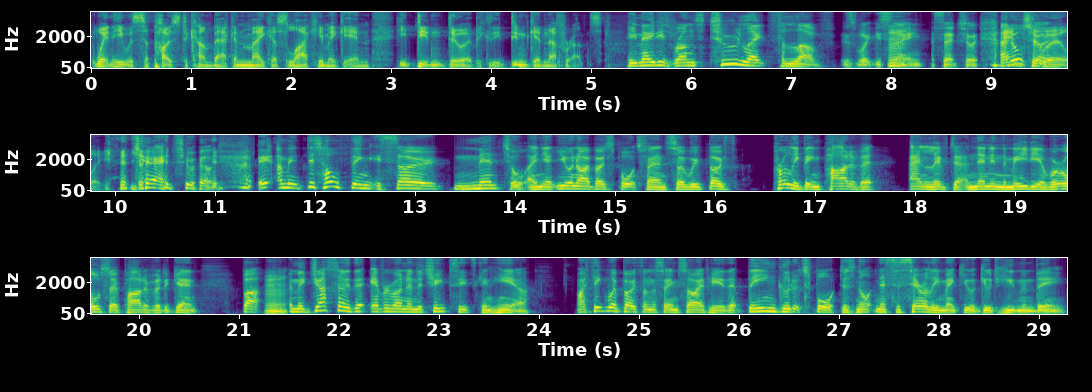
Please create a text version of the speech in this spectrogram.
when he was supposed to come back and make us like him again, he didn't do it because he didn't get enough runs. He made his runs too late for love, is what you're hmm. saying, essentially. And, also too early. yeah, and too early. It- I mean, this whole thing is so mental, and yet you and I are both sports fans, so we've both probably been part of it and lived it, and then in the media, we're also part of it again. But Hmm. I mean, just so that everyone in the cheap seats can hear, I think we're both on the same side here. That being good at sport does not necessarily make you a good human being.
